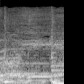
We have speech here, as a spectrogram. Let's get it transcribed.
我已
